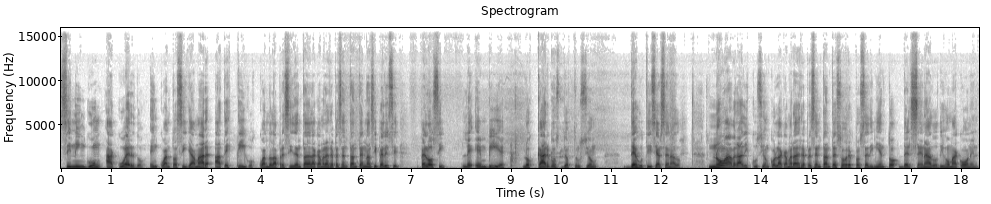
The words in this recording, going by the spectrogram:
sin ningún acuerdo en cuanto a si llamar a testigos cuando la presidenta de la Cámara de Representantes, Nancy Pelosi, Pelosi le envíe los cargos de obstrucción de justicia al Senado. No habrá discusión con la Cámara de Representantes sobre el procedimiento del Senado, dijo McConnell.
